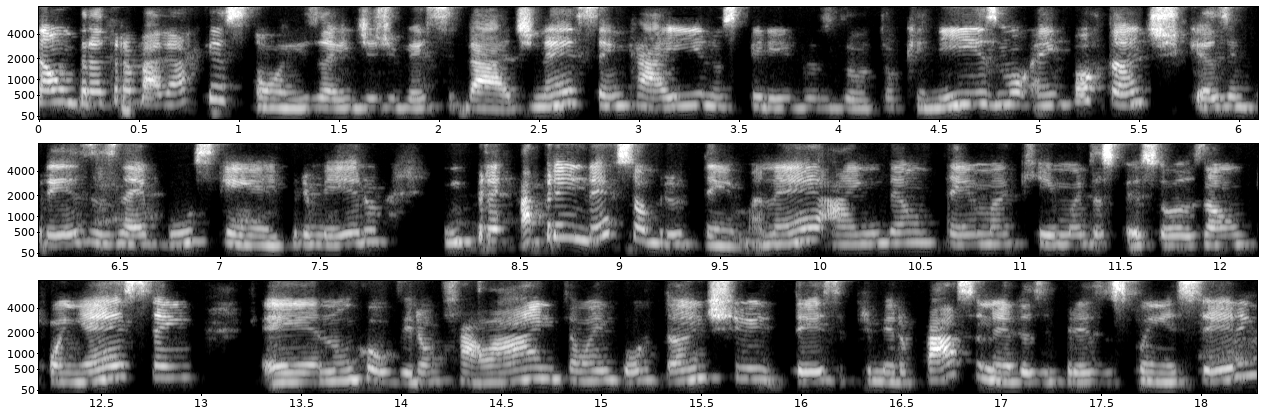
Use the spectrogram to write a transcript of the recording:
Então, para trabalhar questões aí de diversidade, né, sem cair nos perigos do tokenismo, é importante que as empresas, né, busquem aí primeiro aprender sobre o tema, né? Ainda é um tema que muitas pessoas não conhecem, é, nunca ouviram falar, então é importante ter esse primeiro passo, né, das empresas conhecerem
